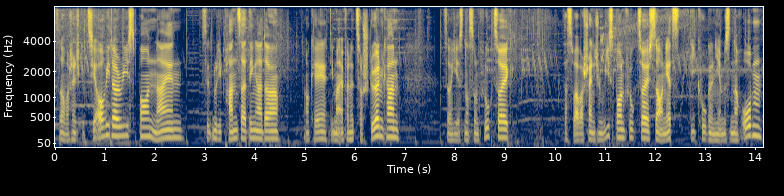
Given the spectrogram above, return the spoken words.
So, wahrscheinlich gibt es hier auch wieder Respawn. Nein, sind nur die Panzerdinger da. Okay, die man einfach nicht zerstören kann. So, hier ist noch so ein Flugzeug. Das war wahrscheinlich ein Respawn-Flugzeug. So, und jetzt die Kugeln hier müssen nach oben.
